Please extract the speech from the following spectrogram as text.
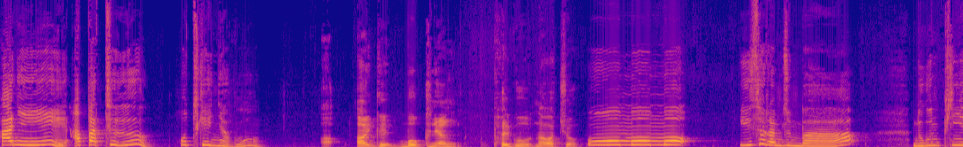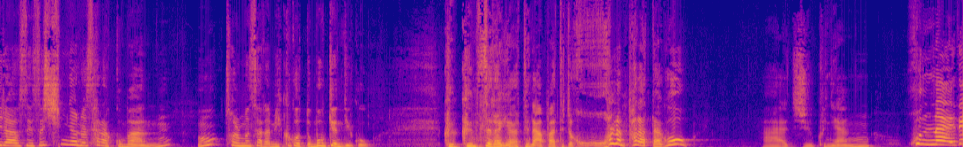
아니 아파트 어떻게 했냐고. 아, 아, 그뭐 그냥 팔고 나왔죠. 어머머, 이 사람 좀 봐. 누군 비닐하우스에서 10년을 살았구만. 어? 젊은 사람이 그것도 못 견디고. 그 금싸라기 같은 아파트를 홀랑 팔았다고? 아주 그냥 혼나야 돼.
